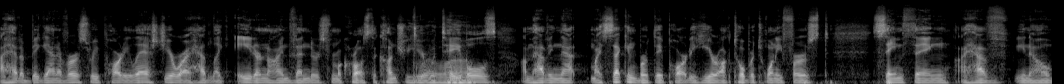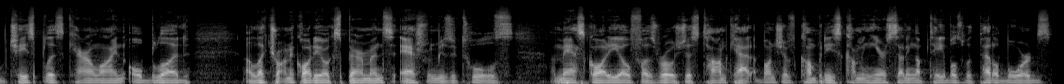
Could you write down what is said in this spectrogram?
I had a big anniversary party last year where I had like eight or nine vendors from across the country here oh, with tables. I'm having that my second birthday party here, October 21st. Same thing. I have you know Chase Bliss, Caroline, Old Blood, Electronic Audio Experiments, Ashland Music Tools, uh, Mask Audio, Fuzzrocious, Tomcat, a bunch of companies coming here, setting up tables with pedal boards,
